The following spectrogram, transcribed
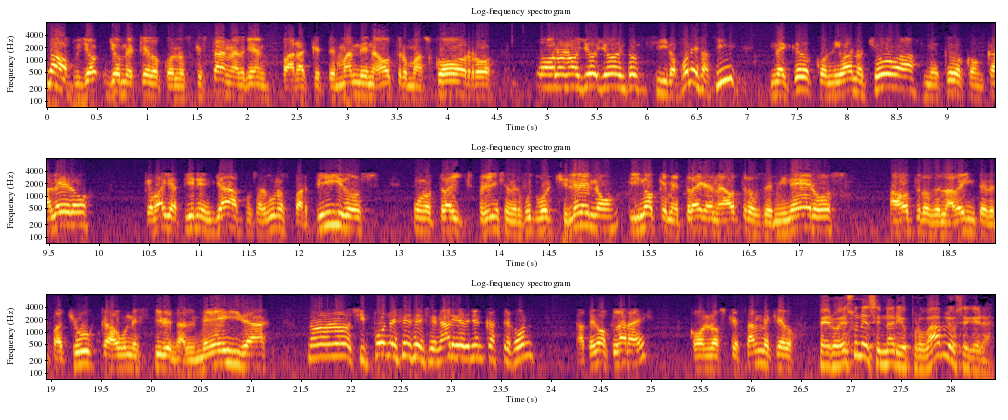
No, pues yo, yo me quedo con los que están, Adrián, para que te manden a otro mascorro. No, no, no, yo, yo, entonces, si lo pones así, me quedo con Iván Ochoa, me quedo con Calero, que vaya, tienen ya, pues, algunos partidos, uno trae experiencia en el fútbol chileno, y no que me traigan a otros de Mineros, a otros de la 20 de Pachuca, a un Steven Almeida. No, no, no, si pones ese escenario, Adrián Castrejón, la tengo clara, ¿eh? Con los que están me quedo. Pero es un escenario probable, Oseguera.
